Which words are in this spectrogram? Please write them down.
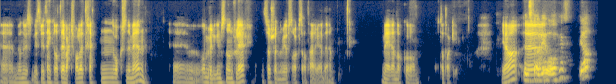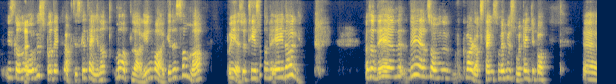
Eh, men hvis, hvis vi tenker at det i hvert fall er 13 voksne menn, eh, og muligens noen flere, så skjønner vi jo straks at her er det mer enn nok å ta tak i. Ja, skal vi, også, ja, vi skal nå også huske på den praktiske tingen at matlaging var ikke det samme på Jesu tid som det er i dag. Altså det, det, er en sånn hverdagsting som en husmor tenker på. Eh,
